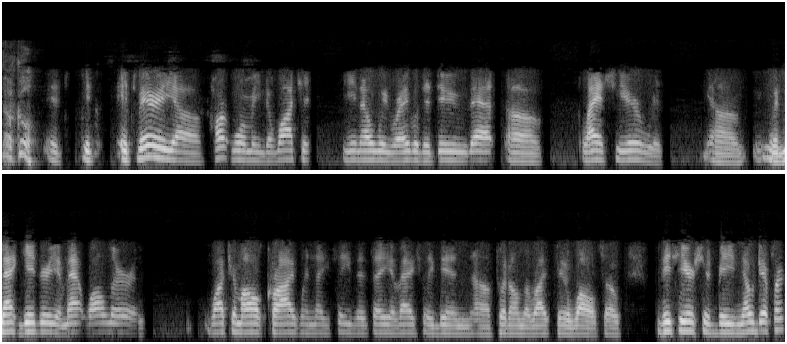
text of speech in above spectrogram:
Oh, cool! It's it, it's very uh, heartwarming to watch it. You know, we were able to do that uh, last year with uh, with Matt Guidry and Matt Wallner, and watch them all cry when they see that they have actually been uh, put on the right field wall. So this year should be no different.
